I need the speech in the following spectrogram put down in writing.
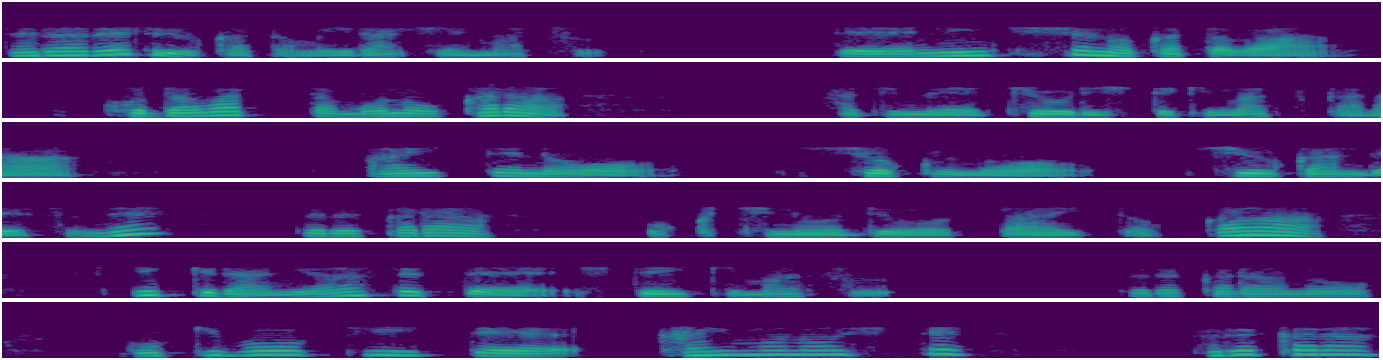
捨てられる方もいらっしゃいます。で認知症の方はこだわったものから初め調理してきますから、相手の食の習慣ですね、それからお口の状態とか、好き嫌いに合わせてしていきます。それからあのご希望を聞いて買い物をして、それから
